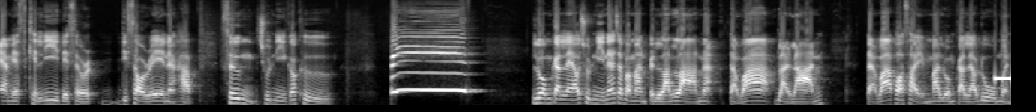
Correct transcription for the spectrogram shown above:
Hermes Kelly d e s o r e นะครับ ซึ่งชุดนี้ก็คือปี๊ดรวมกันแล้วชุดนี้น่าจะประมาณเป็นล้านล้านอะแต่ว่าหลายล้าน แต่ว่าพอใส่มารวมกันแล้วดูเหมือน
